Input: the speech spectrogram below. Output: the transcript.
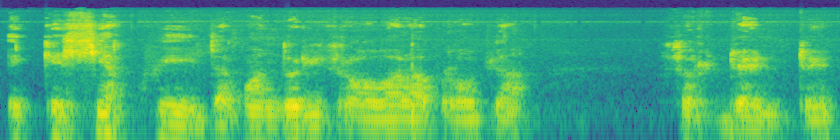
e che si acquieta quando ritrova la propria sorgente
